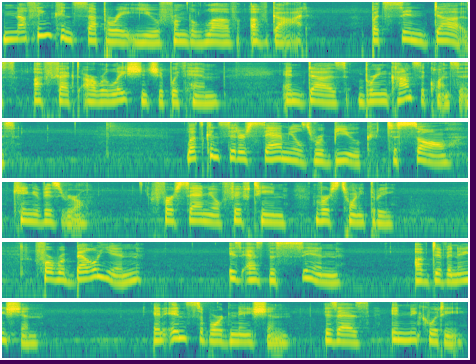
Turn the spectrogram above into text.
nothing can separate you from the love of God, but sin does affect our relationship with Him and does bring consequences. Let's consider Samuel's rebuke to Saul, king of Israel. 1 Samuel 15, verse 23. For rebellion is as the sin of divination, and insubordination is as iniquity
